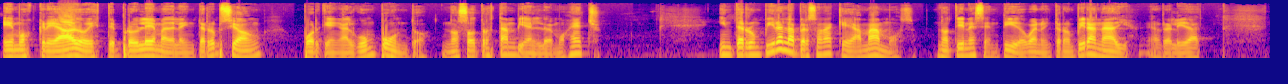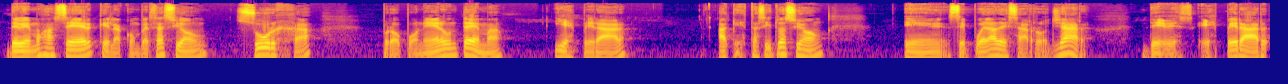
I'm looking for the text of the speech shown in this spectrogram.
hemos creado este problema de la interrupción porque en algún punto nosotros también lo hemos hecho. Interrumpir a la persona que amamos no tiene sentido. Bueno, interrumpir a nadie, en realidad. Debemos hacer que la conversación surja, proponer un tema y esperar a que esta situación eh, se pueda desarrollar. Debes esperar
